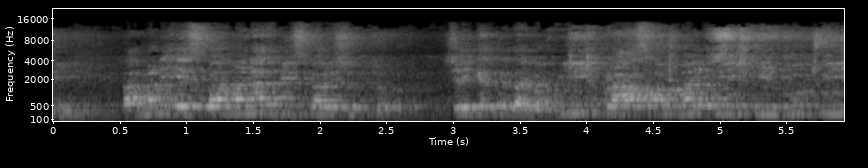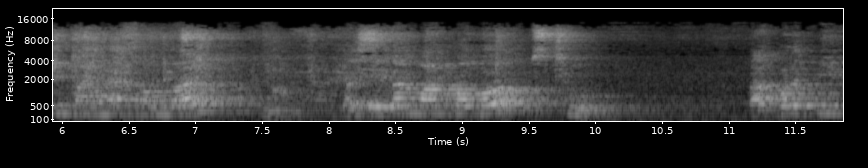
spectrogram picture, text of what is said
b তার মানে a স্কয়ার b স্কয়ারের সূত্র। সেই ক্ষেত্রে দেখো, p 1 by p p 1 by তাহলে এটার মান কত? 2 তারপরে p 1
